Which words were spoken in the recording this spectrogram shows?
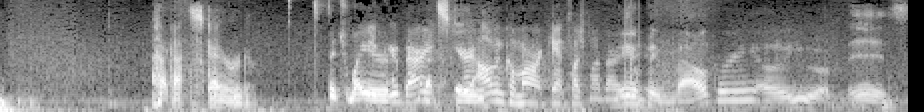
I got scared. Bitch, You're, you're Barry. Got scared. You're Alvin Kamara. Can't touch my Barry. You pick Valkyrie? Oh, you a bitch.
